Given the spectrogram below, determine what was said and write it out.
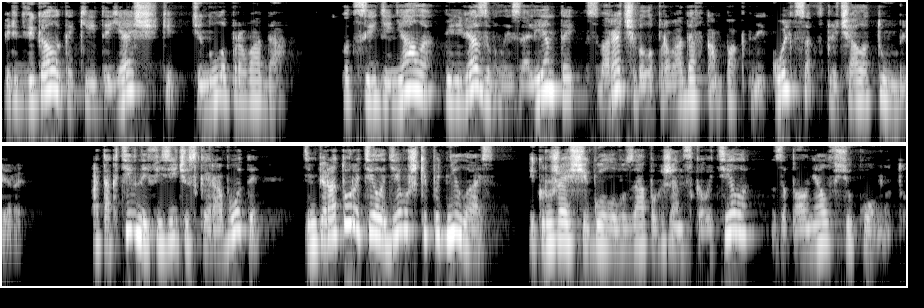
передвигала какие-то ящики, тянула провода. Подсоединяла, перевязывала изолентой, сворачивала провода в компактные кольца, включала тумблеры. От активной физической работы температура тела девушки поднялась, и кружащий голову запах женского тела заполнял всю комнату.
